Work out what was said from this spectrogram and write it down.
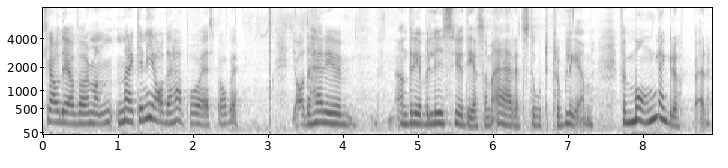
Claudia Wörman, märker ni av det här på SBAB? Ja, det här är ju, André belyser ju det som är ett stort problem för många grupper.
